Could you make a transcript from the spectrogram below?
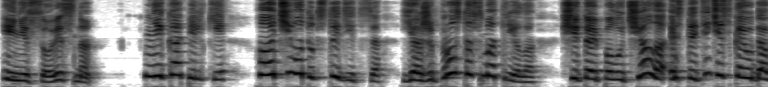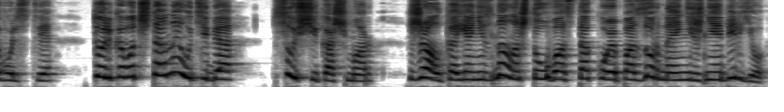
И несовестно. Ни капельки. А чего тут стыдиться? Я же просто смотрела. Считай, получала эстетическое удовольствие. Только вот штаны у тебя сущий кошмар. Жалко, я не знала, что у вас такое позорное нижнее белье.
